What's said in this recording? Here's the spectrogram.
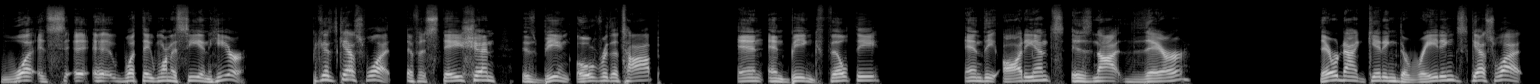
what is, uh, what they want to see and hear. Because guess what? If a station is being over the top and and being filthy and the audience is not there, they're not getting the ratings, guess what?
